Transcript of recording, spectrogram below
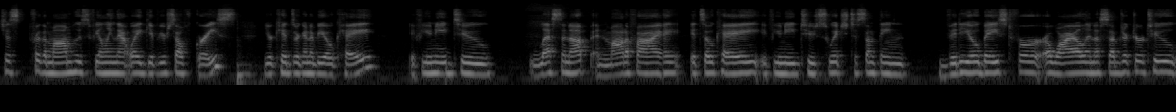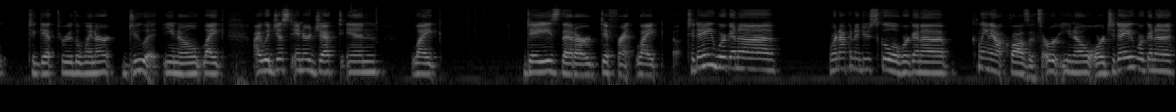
just for the mom who's feeling that way, give yourself grace. Your kids are going to be okay. If you need to lessen up and modify, it's okay. If you need to switch to something video based for a while in a subject or two to get through the winter, do it. You know, like I would just interject in like days that are different. Like today we're going to we're not going to do school. We're going to clean out closets or you know, or today we're going to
